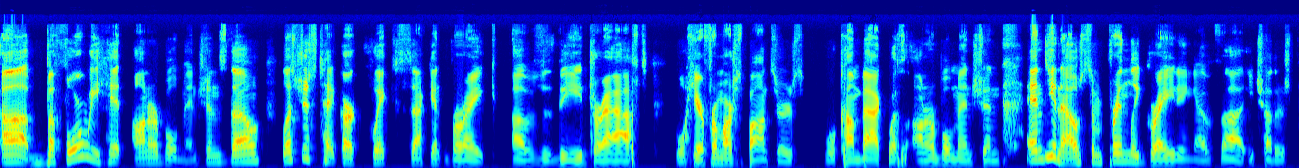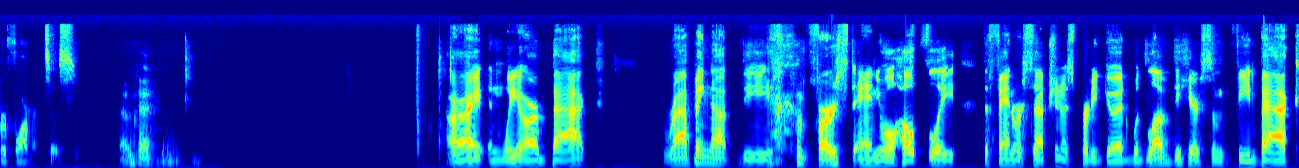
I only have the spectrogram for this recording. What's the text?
Uh, before we hit honorable mentions, though, let's just take our quick second break of the draft. We'll hear from our sponsors. We'll come back with honorable mention and, you know, some friendly grading of uh, each other's performances. Okay. All right. And we are back wrapping up the first annual. Hopefully, the fan reception is pretty good. Would love to hear some feedback,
